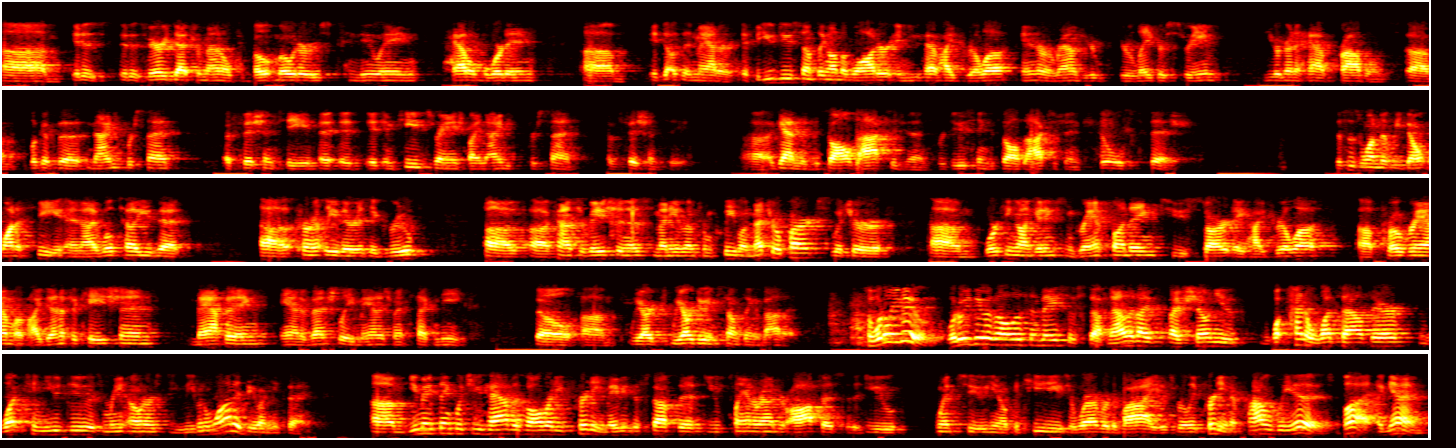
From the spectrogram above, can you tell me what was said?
Um, it is it is very detrimental to boat motors, canoeing, paddle boarding. Um, it doesn't matter. If you do something on the water and you have hydrilla in or around your, your lake or stream, you're going to have problems. Um, look at the 90% efficiency. It, it, it, impedes drainage by 90% of efficiency. Uh, again, the dissolved oxygen, reducing dissolved oxygen kills fish. This is one that we don't want to see, and I will tell you that uh, currently there is a group of uh, conservationists, many of them from Cleveland Metro Parks, which are um, working on getting some grant funding to start a hydrilla uh, program of identification, mapping, and eventually management techniques. So um, we, are, we are doing something about it. So what do we do? What do we do with all this invasive stuff? Now that I've, I've shown you what kind of what's out there, what can you do as marine owners? Do you even want to do anything? Um, you may think what you have is already pretty. Maybe the stuff that you plan around your office that you went to, you know, Petitti's or wherever to buy is really pretty, and it probably is. But again,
